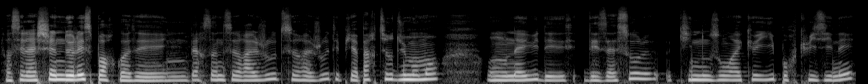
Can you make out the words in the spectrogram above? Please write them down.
enfin, c'est la chaîne de l'espoir, quoi. Une personne se rajoute, se rajoute. Et puis à partir du moment où on a eu des, des assos qui nous ont accueillis pour cuisiner,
